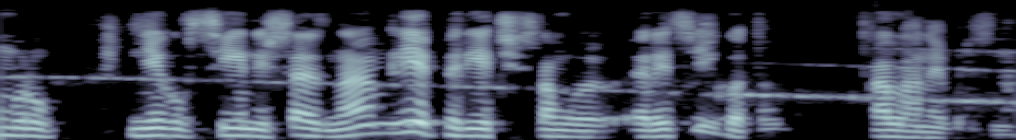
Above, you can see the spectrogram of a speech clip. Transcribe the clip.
umru njegov sin i šta ja znam, lijepe riječi samo reci i gotovo. Allah ne prizna.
